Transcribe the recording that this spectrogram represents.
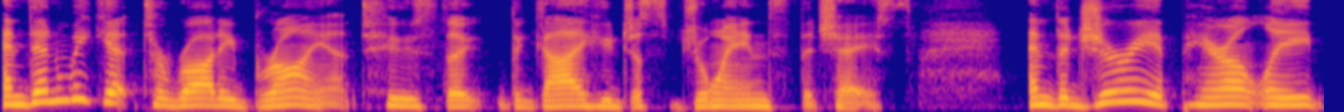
And then we get to Roddie Bryan, who's the, the guy who just joins the chase. And the jury apparently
